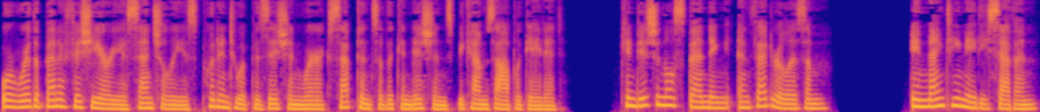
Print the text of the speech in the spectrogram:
or where the beneficiary essentially is put into a position where acceptance of the conditions becomes obligated. Conditional spending and federalism. In 1987,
